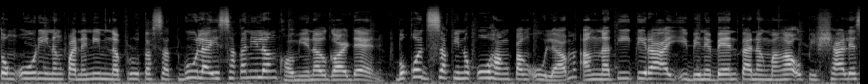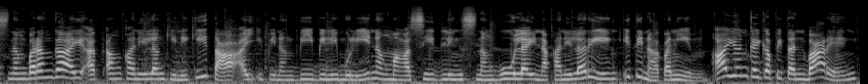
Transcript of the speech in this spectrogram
uri ng pananim na prutas at gulay sa kanilang communal garden. Bukod sa kinukuhang pangulam, ang natitira ay ibinebenta ng mga opisyales ng barangay at ang kanilang kinikita ay ipinangbibili muli ng mga seedlings ng gulay na kanila ring itinatanim. Ayon kay Kapitan Bareng,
